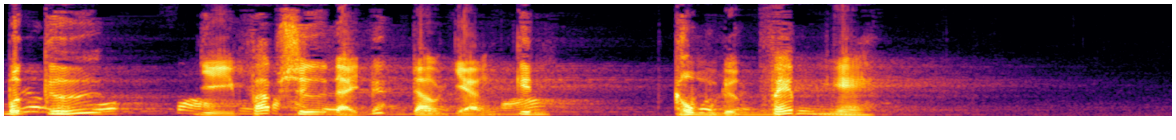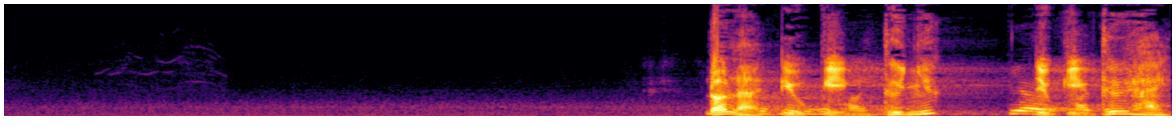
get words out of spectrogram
bất cứ vị pháp sư đại đức nào giảng kinh không được phép nghe. Đó là điều kiện thứ nhất, điều kiện thứ hai.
